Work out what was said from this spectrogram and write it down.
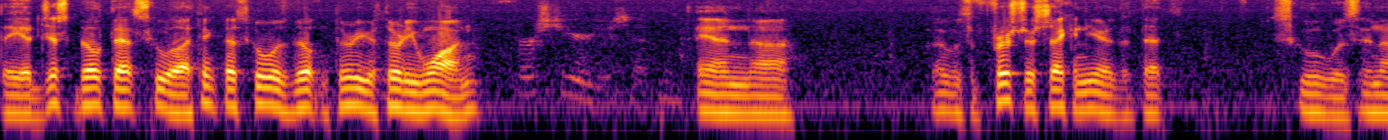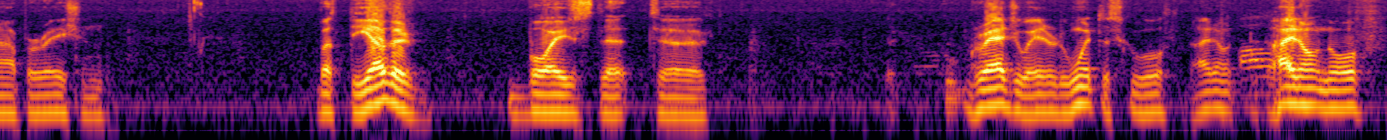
They had just built that school. I think that school was built in 30 or 31. First year, you said. And uh, it was the first or second year that that school was in operation. But the other boys that uh, graduated or went to school, I don't, I don't know if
